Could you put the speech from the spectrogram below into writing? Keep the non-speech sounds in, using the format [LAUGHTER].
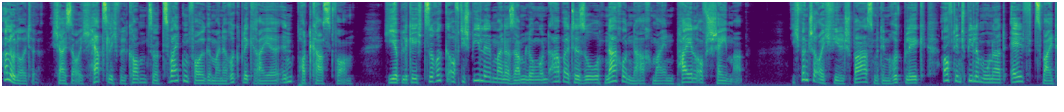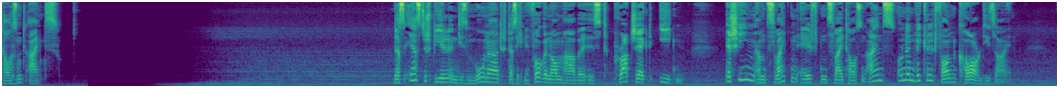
Hallo Leute, ich heiße euch herzlich willkommen zur zweiten Folge meiner Rückblickreihe in Podcastform. Hier blicke ich zurück auf die Spiele in meiner Sammlung und arbeite so nach und nach meinen Pile of Shame ab. Ich wünsche euch viel Spaß mit dem Rückblick auf den Spielemonat 11 2001. Das erste Spiel in diesem Monat, das ich mir vorgenommen habe, ist Project Eden – Erschien am 2.11.2001 und entwickelt von Core Design,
